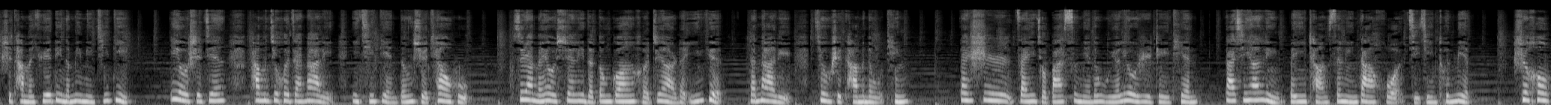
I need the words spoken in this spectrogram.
是他们约定的秘密基地，一有时间，他们就会在那里一起点灯学跳舞。虽然没有绚丽的灯光和震耳的音乐，但那里就是他们的舞厅。但是在一九八四年的五月六日这一天，大兴安岭被一场森林大火几近吞灭。事后，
